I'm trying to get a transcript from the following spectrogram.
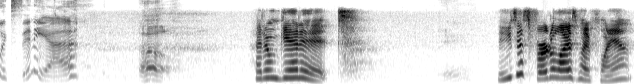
Wixinia. oh. I don't get it. Did he just fertilize my plant?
